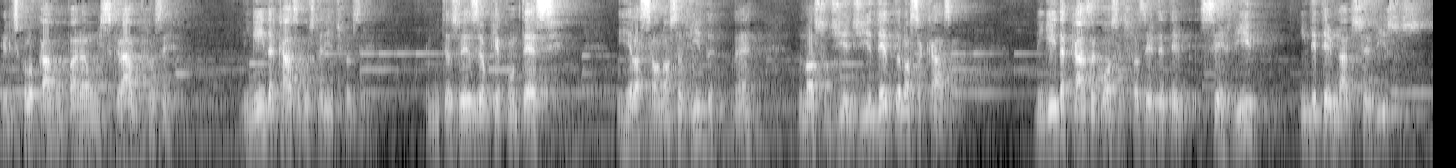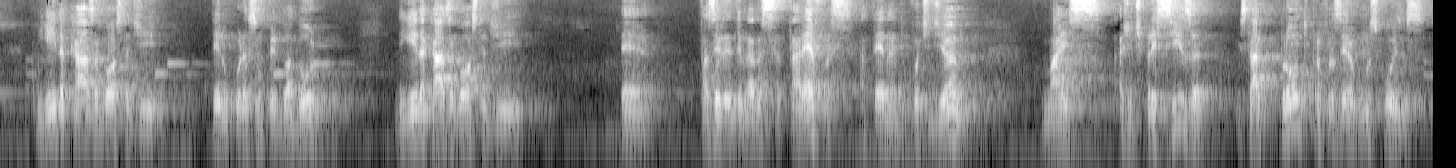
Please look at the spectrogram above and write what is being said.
Eles colocavam para um escravo fazer. Ninguém da casa gostaria de fazer. E muitas vezes é o que acontece em relação à nossa vida, né? No nosso dia a dia, dentro da nossa casa. Ninguém da casa gosta de fazer servir em determinados serviços. Ninguém da casa gosta de ter um coração perdoador. Ninguém da casa gosta de é, fazer determinadas tarefas, até né, do cotidiano, mas a gente precisa estar pronto para fazer algumas coisas.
